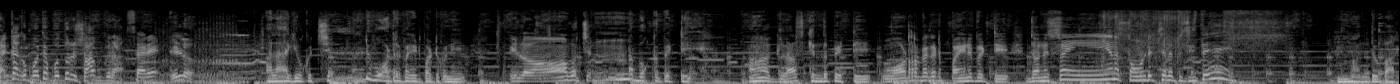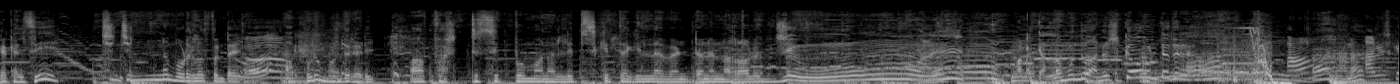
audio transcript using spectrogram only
తగ్గకపోతే పొద్దున షాప్కి రా. సరే. వెళ్ళు. అలాగే ఒక చిన్న వాటర్ ప్యాకెట్ పట్టుకుని ఇలాగ చిన్న బొక్క పెట్టి ఆ గ్లాస్ కింద పెట్టి వాటర్ ప్యాకెట్ పైన పెట్టి దాని సైన సౌండ్ ఇచ్చేలా పిసిగితే మందు బాగా కలిసి చిన్న చిన్న బుడగలు వస్తుంటాయి. అప్పుడు మందు రెడీ. ఆ ఫస్ట్ సిప్ మన లిప్స్కి తగిలిన వెంటనే నరాలు జూ మన కళ్ళ ముందు అనుష్క ఉంటది రా అనుష్క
